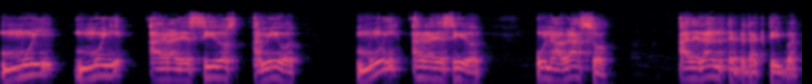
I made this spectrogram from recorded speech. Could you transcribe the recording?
Muy, muy agradecidos, amigos. Muy agradecidos. Un abrazo. Adelante, Petactiva.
